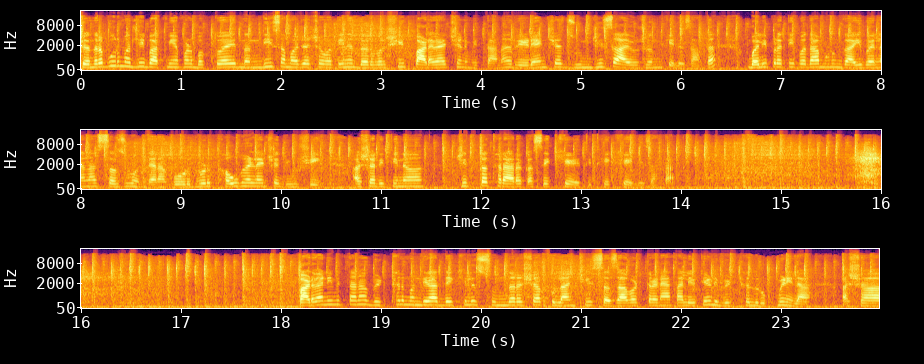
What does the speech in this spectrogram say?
चंद्रपूरमधली बातमी आपण बघतोय. नंदी समाजाच्या वतीनं दरवर्षी पाडव्याच्या निमित्तानं रेड्यांच्या झुंजीचं आयोजन केलं जातं. बलिप्रतिपदा म्हणून गाई बैलांना सजवून त्यांना गोडधोड खाऊ घालण्याच्या दिवशी अशा रीतीनं चित्तथरारक असे खेळ तिथे खेळले जातात. पाडव्यानिमित्तानं विठ्ठल मंदिरात देखील सुंदर अशा फुलांची सजावट करण्यात आली होती आणि विठ्ठल रुक्मिणीला अशा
